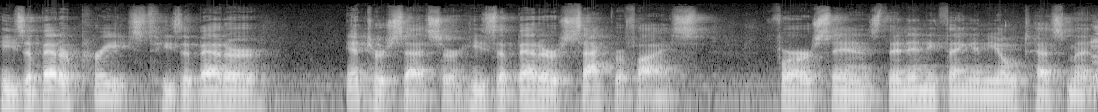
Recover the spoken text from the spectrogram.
he's a better priest. He's a better intercessor. He's a better sacrifice for our sins than anything in the Old Testament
